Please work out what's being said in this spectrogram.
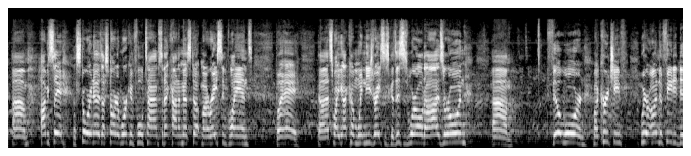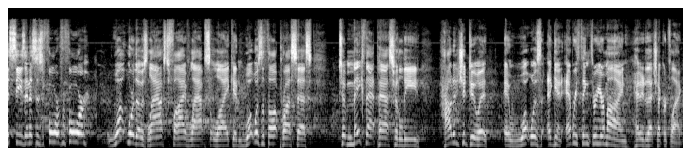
Um, obviously, the story knows I started working full time, so that kind of messed up my racing plans. But hey, uh, that's why you got to come win these races because this is where all the eyes are on. Um, Phil Warren, my crew chief, we are undefeated this season. This is four for four. What were those last five laps like, and what was the thought process to make that pass for the lead? How did you do it? And what was, again, everything through your mind headed to that checkered flag?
